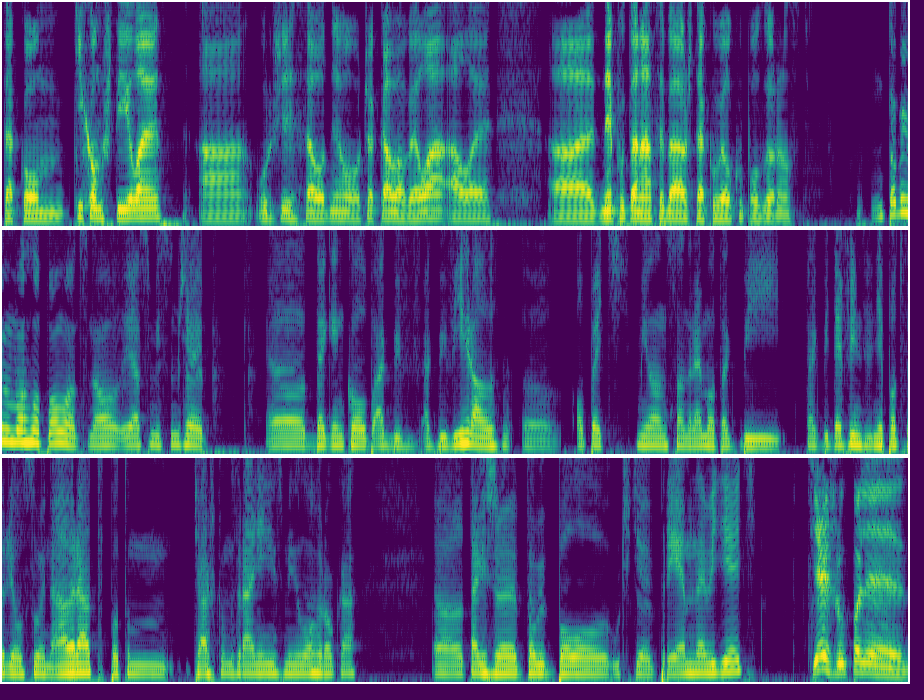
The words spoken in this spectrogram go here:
takom tichom štýle a určite sa od neho očakáva veľa, ale nepúta na seba až takú veľkú pozornosť. To by mu mohlo pomôcť, no ja si myslím, že uh, Degenkolb, ak by, ak by vyhral uh, opäť Milan San Remo, tak by, tak by definitívne potvrdil svoj návrat po tom ťažkom zranení z minulého roka. Uh, takže to by bolo určite príjemné vidieť. Tiež úplne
